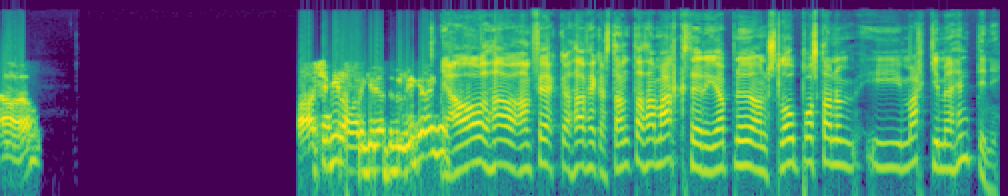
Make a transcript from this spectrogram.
Já, já. Asi Mílan var ekki rétt að líka já, það, fekk, að standa það mark þegar ég öfnuð hann sló boltanum í marki með hendinni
